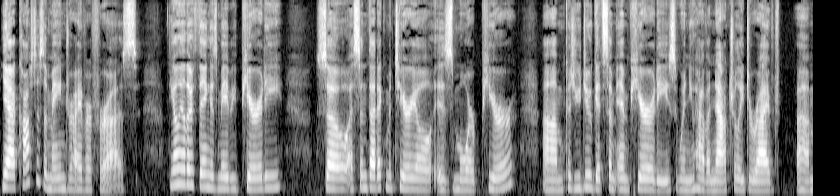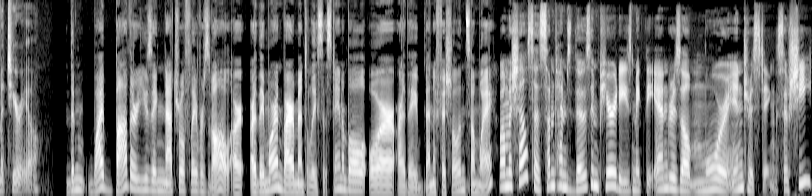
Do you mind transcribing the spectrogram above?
Yeah, cost is a main driver for us. The only other thing is maybe purity. So, a synthetic material is more pure because um, you do get some impurities when you have a naturally derived uh, material. Then why bother using natural flavors at all? Are, are they more environmentally sustainable or are they beneficial in some way? Well, Michelle says sometimes those impurities make the end result more interesting. So she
